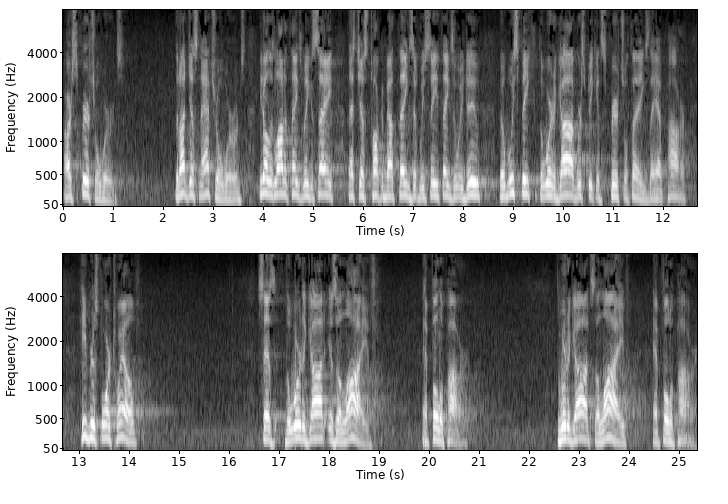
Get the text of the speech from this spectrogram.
are spiritual words. They're not just natural words. You know, there's a lot of things we can say that's just talking about things that we see, things that we do. But when we speak the word of God, we're speaking spiritual things. They have power. Hebrews 4:12 says the Word of God is alive and full of power. The Word of God's alive and full of power.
